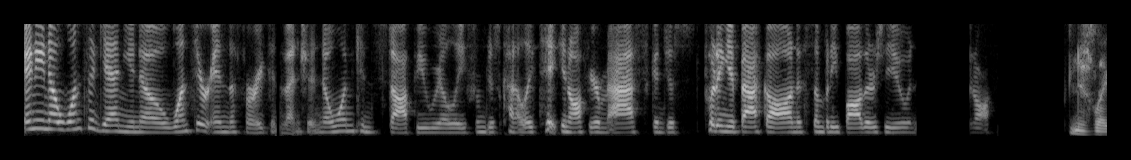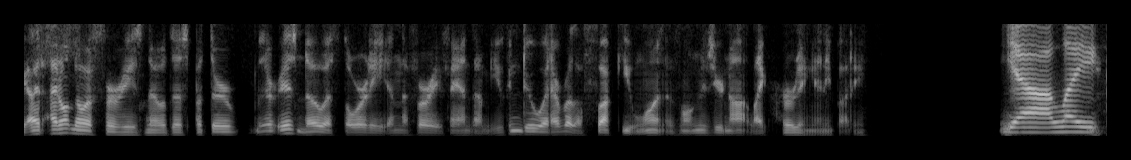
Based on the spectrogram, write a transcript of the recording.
And you know, once again, you know, once you're in the furry convention, no one can stop you really from just kind of like taking off your mask and just putting it back on if somebody bothers you and off. Just like I, I don't know if furries know this, but there there is no authority in the furry fandom. You can do whatever the fuck you want as long as you're not like hurting anybody. Yeah, like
